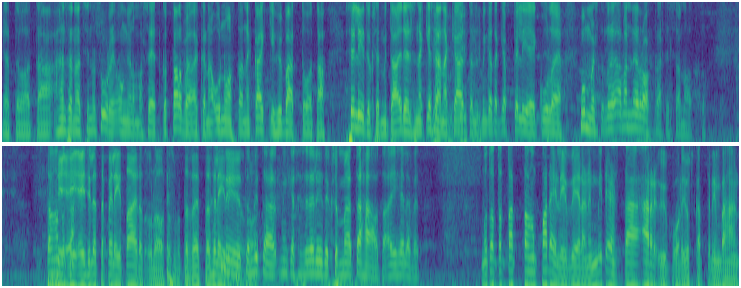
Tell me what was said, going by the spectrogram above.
ja tuota, hän sanoi, että siinä on suuri ongelma se, että kun talven aikana unohtaa ne kaikki hyvät tuota, selitykset, mitä on edellisenä kesänä käyttänyt, minkä takia peli ei kule. Mun mielestä se oli aivan nerokkaasti sanottu. Tähän Niin, tota, ei, ei sillä, että pelitaidot unohtuisi, mutta se, että selitykset Niin, että mitä, minkä se selityksen mä tähän otan, ei helvet. Mutta tuohon tota, padeliin vielä, niin miten tämä ry-puoli, just kattelin vähän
